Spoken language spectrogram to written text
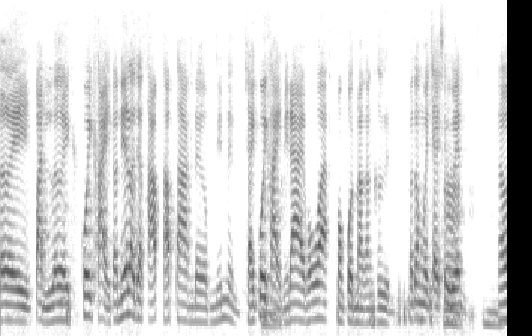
เลยปั่นเลยกล้วยไข่ตอนนี้เราจะทับทับทางเดิมนิดหนึ่งใช้กล้วยไข่ไม่ได้เพราะว่าบางคนมากลางคืนก็ต้องไปใช้เซเว่นอืมแล้ว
